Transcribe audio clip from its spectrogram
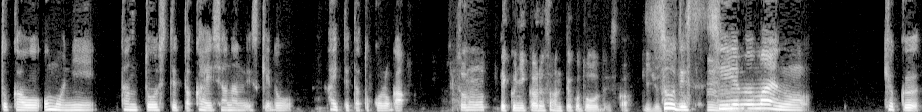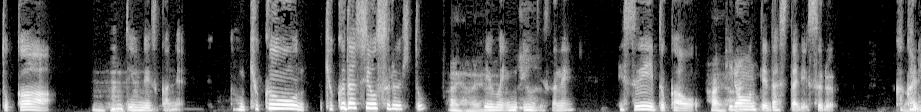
とかを主に担当してた会社なんですけど、入ってたところが。そのテクニカルさんってことですか？技術そうです。うんうん CM 前の曲とか、うんなんて言うんでですかね。曲を、曲出しをする人っはいはいはい。て言えばいいいいんですかね。SE とかをはいはいピローンって出したりする係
